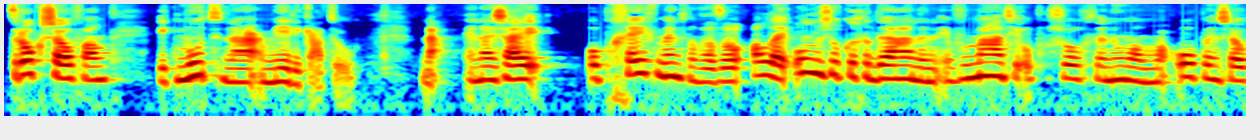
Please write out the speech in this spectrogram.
trok zo van: ik moet naar Amerika toe. Nou, en hij zei op een gegeven moment, want hij had al allerlei onderzoeken gedaan en informatie opgezocht en noem maar op en zo.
